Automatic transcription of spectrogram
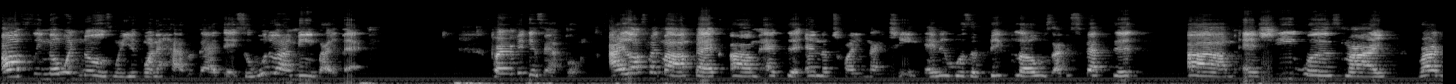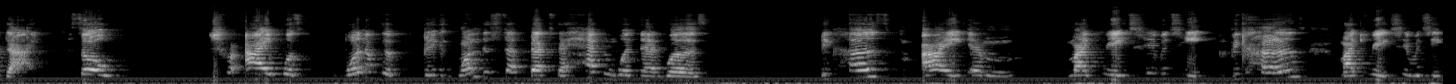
obviously no one knows when you're going to have a bad day. So what do I mean by that? Perfect example. I lost my mom back um, at the end of 2019, and it was a big blow. It was unexpected, um, and she was my ride or die. So I was one of the big one of the setbacks that happened with that was because I am my creativity because my creativity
